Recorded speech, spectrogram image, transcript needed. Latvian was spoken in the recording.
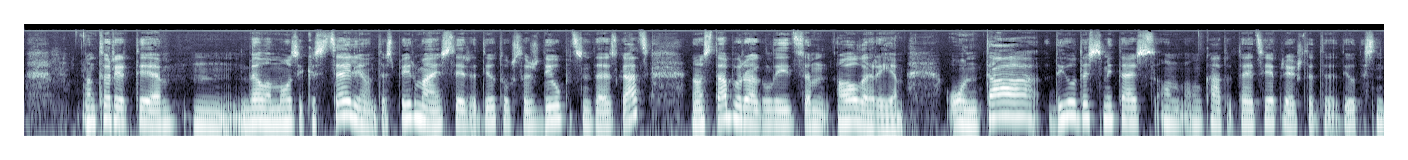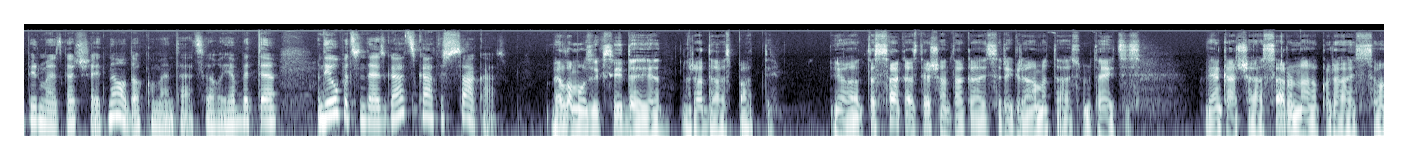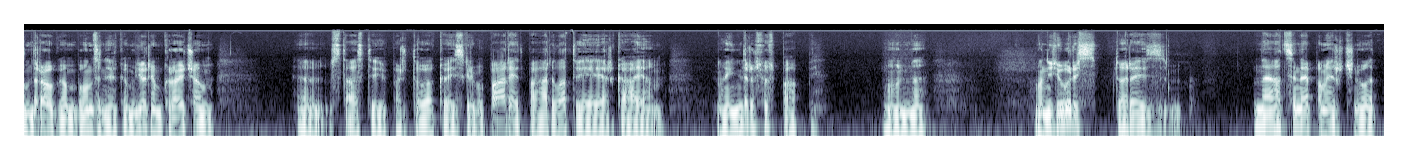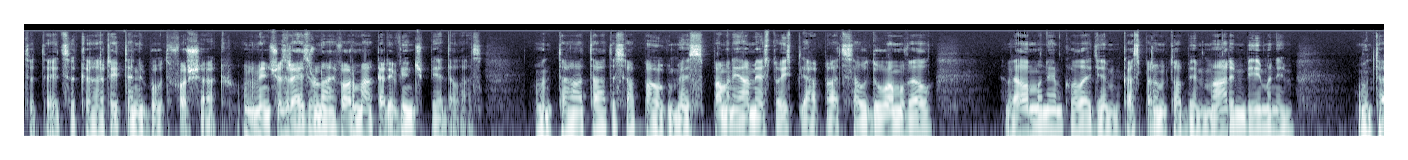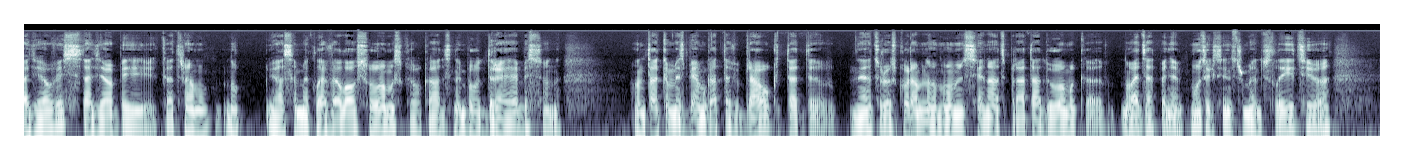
Un tur ir tie mm, vēl mūzikas ceļi, un tas pirmais ir 2012. gads no Staburaga līdz um, Oleriem. Un tā 20. un, un kā tu teici iepriekš, tad 21. gads šeit nav dokumentēts vēl, ja, bet uh, 12. gads, kā tas sākās? Velomūzikas ideja radās pati, jo tas sākās tiešām tā, kā es arī grāmatā esmu teicis. Vienkāršā sarunā, kurā es savam draugam, bundziniekam Jurim Kroičam, Eh, stāstīju par to, ka es gribu pāriet pāri Latvijai ar kājām no Indras uz papi. Un, eh, un Juris toreiz neaci nepamirkšķinot, teica, ka riteni būtu foršāk. Un viņš uzreiz runāja formā, ka arī viņš piedalās. Un tā, tā tas apauga. Mēs pamanījāmies to izpļāpāt savu domu vēl, vēl maniem kolēģiem, Kasparam, Tobiem, Mārim Bīmanim. Un tad jau viss, tad jau bija katram nu, jāsameklē velosomas, kaut kādas nebūtu drēbes. Un, un tad, kad mēs bijām gatavi braukt, tad eh, neatceros, kuram no mums ienāca prātā doma, ka nu, vajadzētu paņemt mūzikas instrumentus līdzi. Jo,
